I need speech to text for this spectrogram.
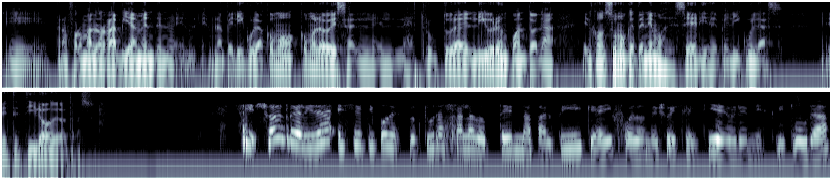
eh, transformarlo rápidamente en, una película? ¿Cómo, cómo lo ves la estructura del libro en cuanto a el consumo que tenemos de series, de películas de este estilo o de otros? Yo en realidad ese tipo de estructura ya la adopté en Napalpí, que ahí fue donde yo hice el quiebre en mi escritura,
